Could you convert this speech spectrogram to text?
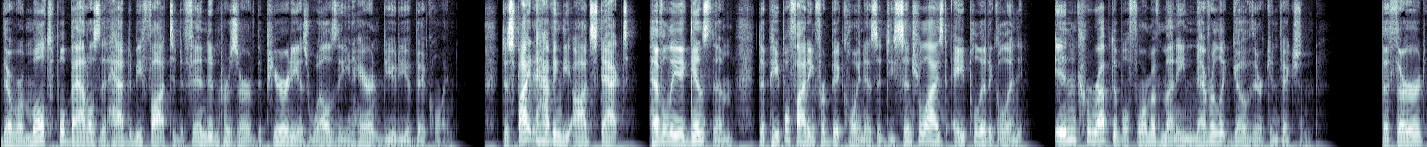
There were multiple battles that had to be fought to defend and preserve the purity as well as the inherent beauty of Bitcoin. Despite having the odds stacked heavily against them, the people fighting for Bitcoin as a decentralized, apolitical, and incorruptible form of money never let go of their conviction. The third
